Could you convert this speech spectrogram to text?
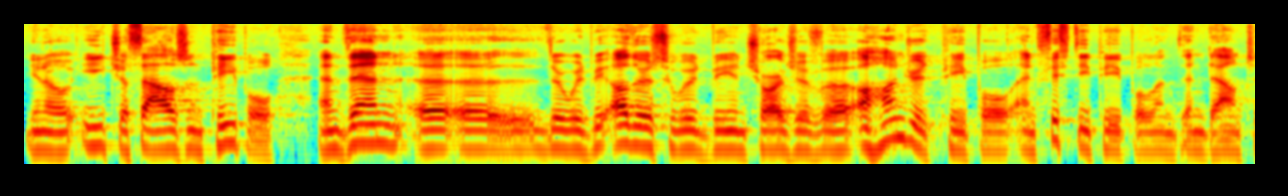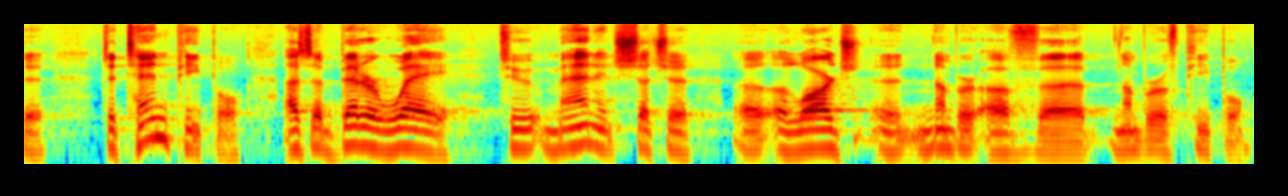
you know, each a thousand people. And then uh, uh, there would be others who would be in charge of a hundred people and 50 people and then down to, to 10 people as a better way to manage such a, a, a large uh, number, of, uh, number of people.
